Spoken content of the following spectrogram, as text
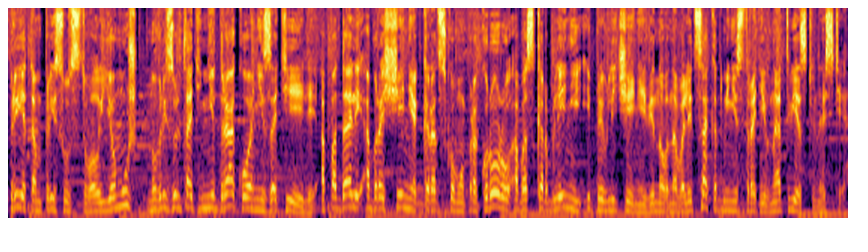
При этом присутствовал ее муж, но в результате не драку они затеяли, а подали обращение к городскому прокурору об оскорблении и привлечении виновного лица к административной ответственности.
